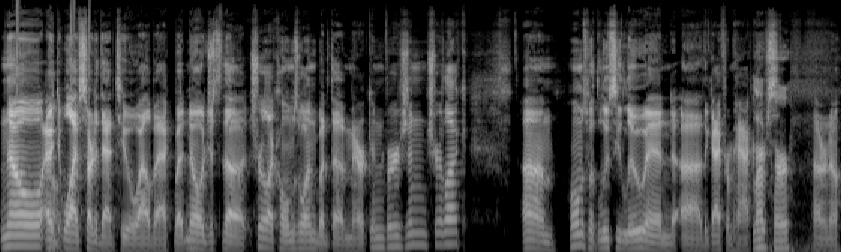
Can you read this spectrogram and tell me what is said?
No, I, Oh. well, I've started that too a while back, but no, just the Sherlock Holmes one, but the American version Sherlock. Um, Holmes with Lucy Liu and uh, the guy from Hackers. Love her. I don't know.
